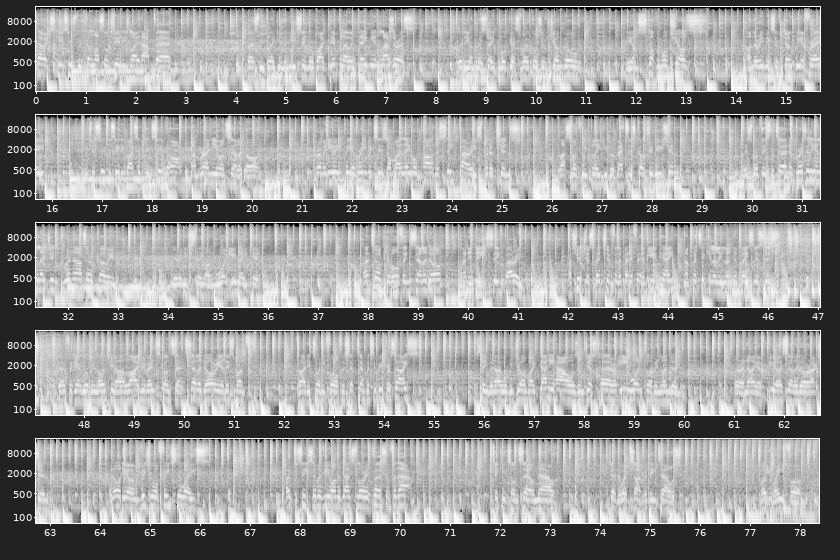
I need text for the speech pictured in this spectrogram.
No excuses with colossal tunies like that pair. First, we played you the new single by Diplo and Damian Lazarus with the unmistakable guest vocals of Jungle, the unstoppable Chos on the remix of Don't Be Afraid, which was superseded by something super hot and brand new on Selador. From a new EP of remixes on my label partner Steve Parry's productions. Last month we played you Bebetta's contribution. This month it's the turn of Brazilian legend Renato Cohen doing his thing on What You Make It. And talking of all things Selador, and indeed Steve Parry, I should just mention for the benefit of UK and particularly London based listeners, don't forget we'll be launching our live events concept Celadoria this month, Friday 24th of September to be precise. And I will be joined by Danny Howells and just her at E1 Club in London for a night of pure Selador action. An audio and visual feast awaits. Hope to see some of you on the dance floor in person for that. Tickets on sale now. Check the website for details. What are you waiting for?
